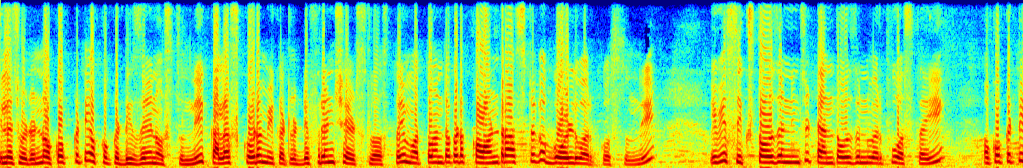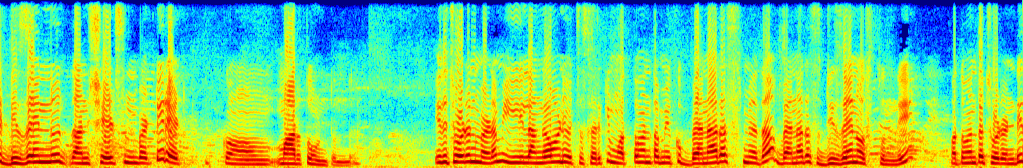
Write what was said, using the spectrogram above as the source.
ఇలా చూడండి ఒక్కొక్కటి ఒక్కొక్క డిజైన్ వస్తుంది. కలర్స్ కూడా మీకు అట్లా డిఫరెంట్ షేడ్స్లో వస్తాయి. మొత్తం అంతా కూడా కాంట్రాస్ట్గా గోల్డ్ వర్క్ వస్తుంది. ఇవి సిక్స్ థౌజండ్ నుంచి టెన్ థౌజండ్ వరకు వస్తాయి. ఒక్కొక్కటి డిజైన్ దాని షేడ్స్ని బట్టి రేట్ మారుతూ ఉంటుంది. ఇది చూడండి మేడం ఈ లంగావాణి వచ్చేసరికి మొత్తం అంతా మీకు బెనారస్ మీద బెనారస్ డిజైన్ వస్తుంది. మొత్తం అంతా చూడండి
